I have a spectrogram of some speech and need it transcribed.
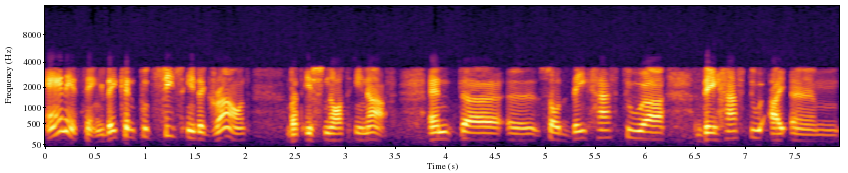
anything. They can put seeds in the ground, but it's not enough. And uh, uh, so they have to, uh, they have to, um,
